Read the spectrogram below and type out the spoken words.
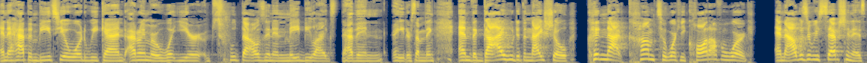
And it happened BET Award weekend. I don't remember what year, 2000 and maybe like seven, eight or something. And the guy who did the night show could not come to work. He called off of work. And I was a receptionist,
